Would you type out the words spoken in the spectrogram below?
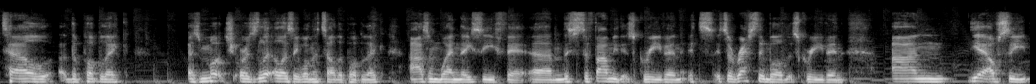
tell the public as much or as little as they want to tell the public as and when they see fit. Um, this is a family that's grieving. It's it's a wrestling world that's grieving, and yeah, obviously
